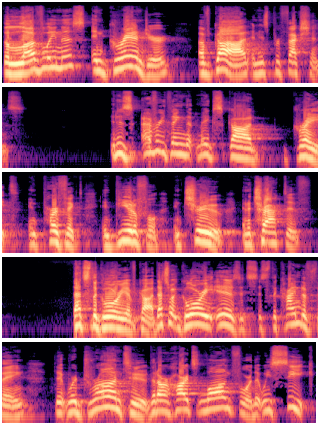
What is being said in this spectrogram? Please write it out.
the loveliness, and grandeur of God and His perfections. It is everything that makes God great and perfect and beautiful and true and attractive. That's the glory of God. That's what glory is. It's, it's the kind of thing that we're drawn to, that our hearts long for, that we seek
